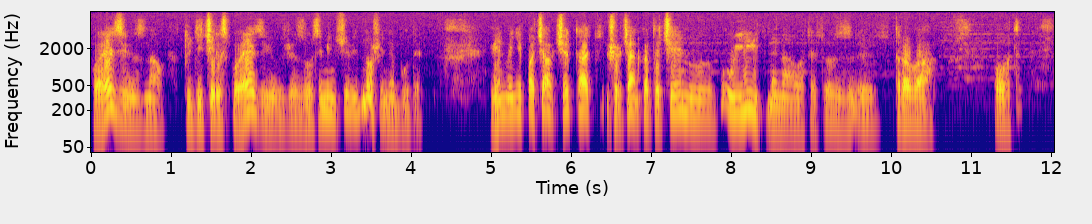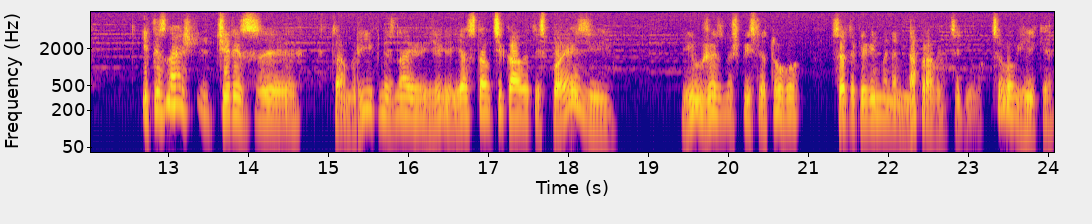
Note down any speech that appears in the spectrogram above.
поезію знав. Тоді через поезію вже зовсім інше відношення буде. Він мені почав читати Шевченка Течину уїдь мене, от з, з трава. От. І ти знаєш, через е, там, рік, не знаю, я став цікавитись поезією, і вже знаєш, після того все-таки він мене направив це діло. Це Вовгіке.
